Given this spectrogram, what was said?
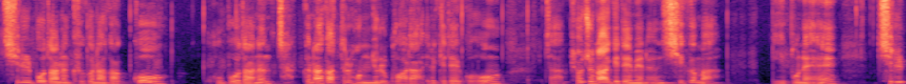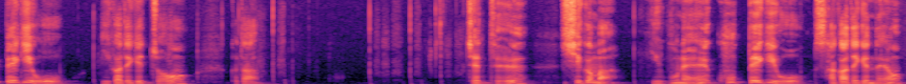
7보다는 크거나 같고 9보다는 작거나 같을 확률을 구하라. 이렇게 되고 자 표준화하게 되면은 시그마 2분의 7 빼기 5 2가 되겠죠. 그 다음 Z 시그마 2분의 9 빼기 5 4가 되겠네요.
